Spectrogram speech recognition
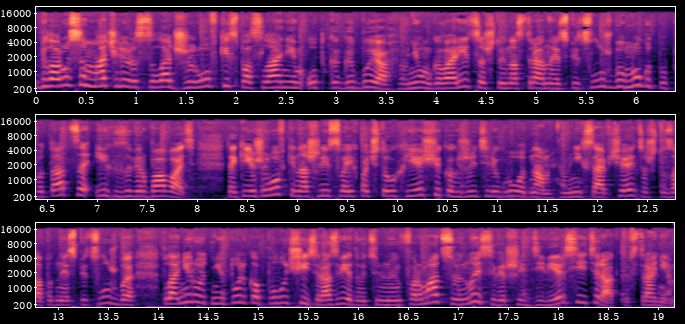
Белорусам начали рассылать жировки с посланием от КГБ. В нем говорится, что иностранные спецслужбы могут попытаться их завербовать. Такие жировки нашли в своих почтовых ящиках жители Гродно. В них сообщается, что западные спецслужбы планируют не только получить разведывательную информацию, но и совершить диверсии и теракты в стране.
